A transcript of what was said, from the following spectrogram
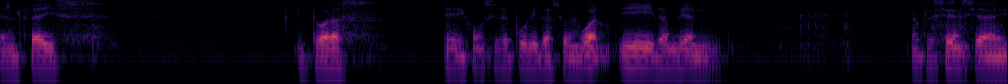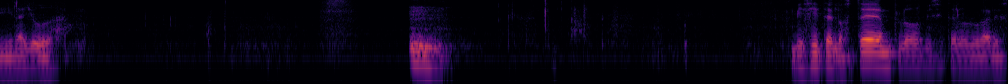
en el Face, en todas las, eh, ¿cómo se dice?, publicaciones. Bueno, y también la presencia y la ayuda. Visiten los templos, visiten los lugares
